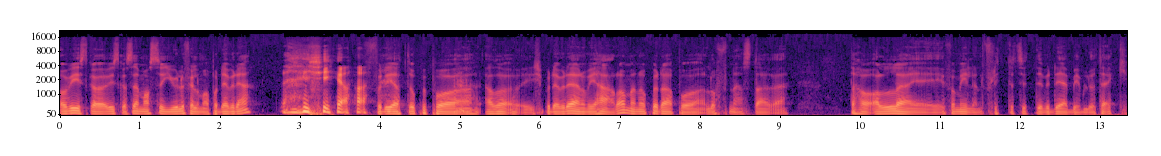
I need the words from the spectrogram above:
Og vi skal, vi skal se masse julefilmer på DVD. Ja. Fordi at oppe på Altså, ikke på DVD når vi er her, da, men oppe der på Lofnes, der, eh, der har alle i familien flyttet sitt DVD-bibliotek.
